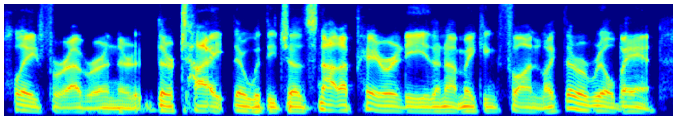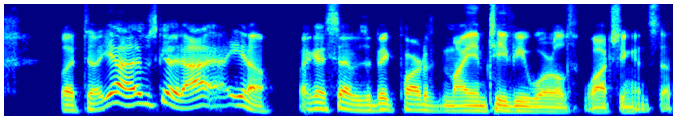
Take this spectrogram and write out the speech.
played forever and they're they're tight. They're with each other. It's not a parody. They're not making fun. Like they're a real band. But uh, yeah, it was good. I, you know, like I said, it was a big part of my MTV world watching and stuff.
